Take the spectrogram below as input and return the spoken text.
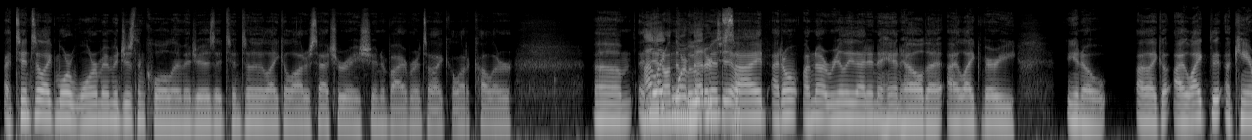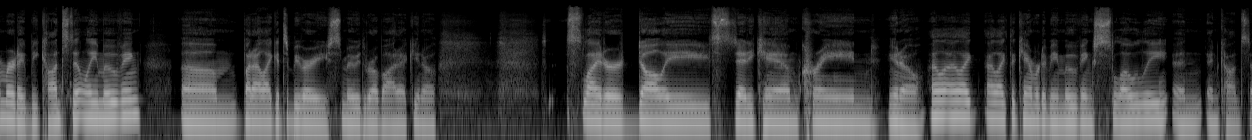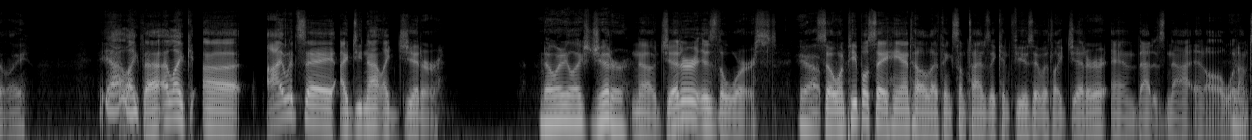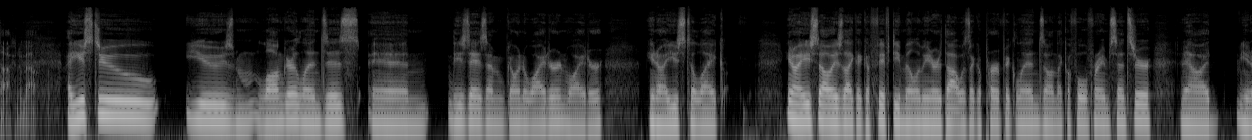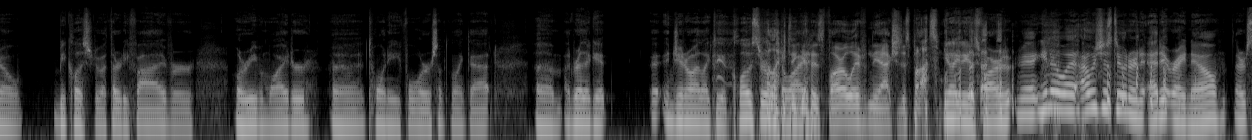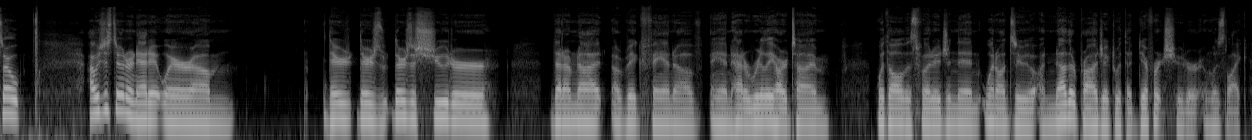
I tend to like more warm images than cool images. I tend to like a lot of saturation and vibrance. I like a lot of color. Um, and I then like on the movement side, I don't. I'm not really that into handheld. I, I like very, you know, I like I like the, a camera to be constantly moving, um, but I like it to be very smooth, robotic. You know, slider, dolly, steady cam, crane. You know, I, I like I like the camera to be moving slowly and and constantly. Yeah, I like that. I like. uh I would say I do not like jitter. Nobody likes jitter. No, jitter is the worst. Yeah, So when people say handheld, I think sometimes they confuse it with like jitter, and that is not at all what Yeah. I'm talking about. I used to use longer lenses, and these days I'm going to wider and wider. You know, I used to like, you know, I used to always like like a 50 millimeter. Thought was like a perfect lens on like a full frame sensor. Now I'd you know be closer to a 35 or or even wider, uh, 24 or something like that. Um, I'd rather get. In general, I like to get closer I with like the to wide. get as far away from the action as possible. You like to get as far as you know what? I was just doing an edit right now, or so. I was just doing an edit where um, there there's there's a shooter that I'm not a big fan of, and had a really hard time with all this footage, and then went on to another project with a different shooter, and was like.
